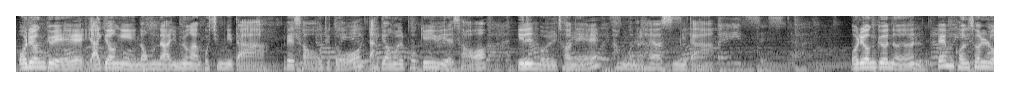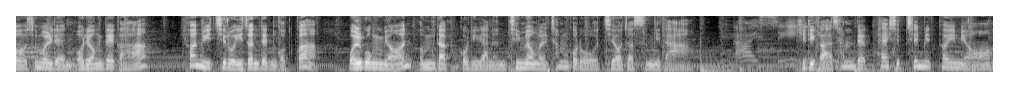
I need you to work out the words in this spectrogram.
월영교의 야경이 너무나 유명한 곳입니다. 그래서 우리도 야경을 보기 위해서 일몰 전에 방문을 하였습니다. 월영교는 댐 건설로 수몰된 월영대가 현 위치로 이전된 것과 월곡면 음답골이라는 지명을 참고로 지어졌습니다. 길이가 387m이며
